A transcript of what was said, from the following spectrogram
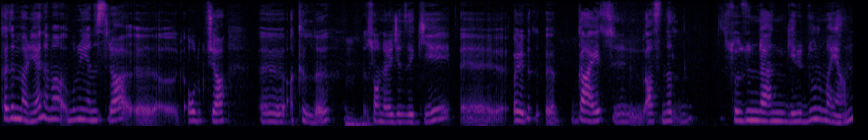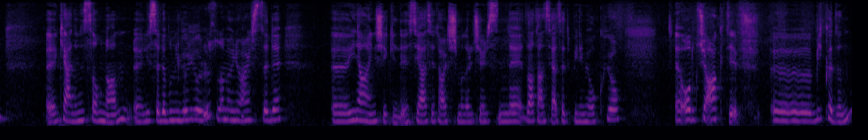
kadın Marianne ama bunun yanı sıra e, oldukça e, akıllı, son derece zeki, e, öyle bir e, gayet e, aslında sözünden geri durmayan, kendini savunan, e, lisede bunu görüyoruz ama üniversitede e, yine aynı şekilde siyasi tartışmalar içerisinde zaten siyaset bilimi okuyor. E, oldukça aktif e, bir kadın.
